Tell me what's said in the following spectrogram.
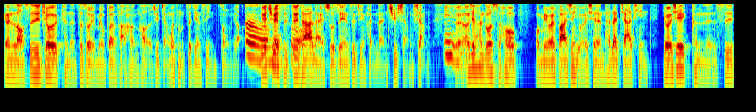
跟老师就可能这时候也没有办法很好的去讲为什么这件事情重要，嗯，因为确实对大家来说这件事情很难去想象，嗯，对，而且很多时候我们也会发现有一些人他在家庭有一些可能是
